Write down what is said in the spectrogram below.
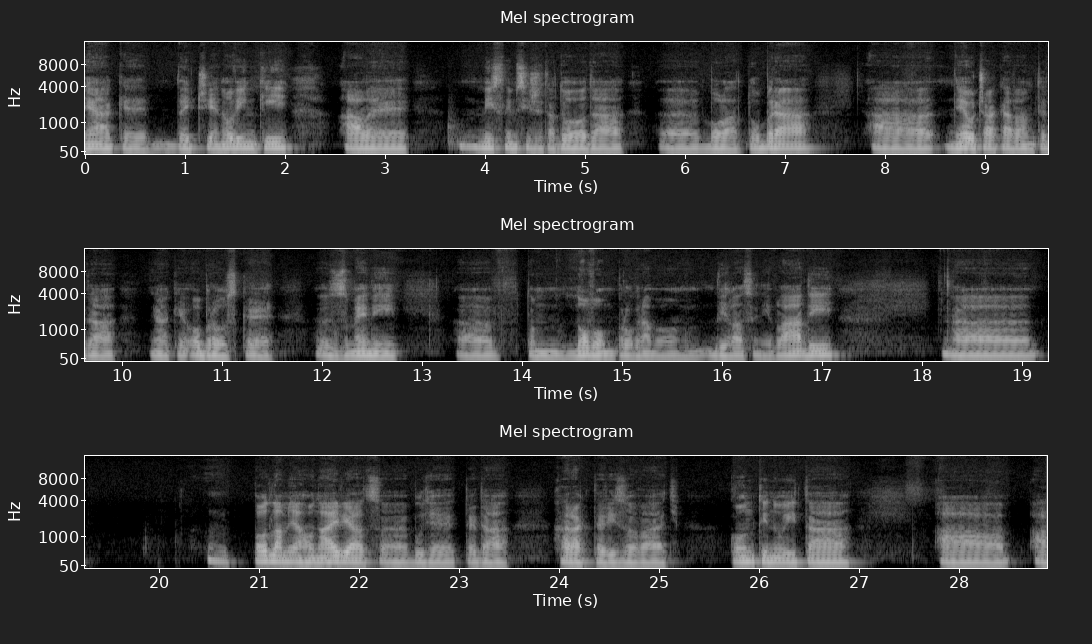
nejaké väčšie novinky, ale myslím si, že tá dohoda E, bola dobrá a neočakávam teda nejaké obrovské e, zmeny v tom novom programovom vyhlásení vlády. Podľa mňa ho najviac bude teda charakterizovať kontinuita a, a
